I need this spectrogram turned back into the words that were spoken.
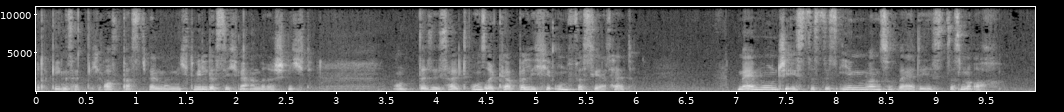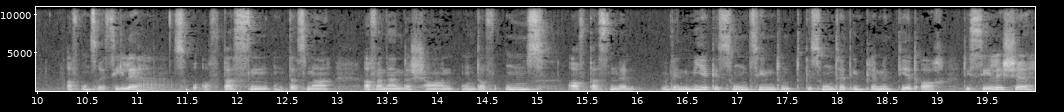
oder gegenseitig aufpasst, weil man nicht will, dass sich wer anderes sticht. Und das ist halt unsere körperliche Unversehrtheit. Mein Wunsch ist, dass das irgendwann so weit ist, dass wir auch auf unsere Seele so aufpassen und dass wir aufeinander schauen und auf uns aufpassen, weil wenn wir gesund sind und Gesundheit implementiert auch die seelische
